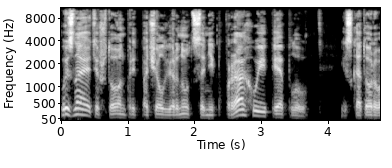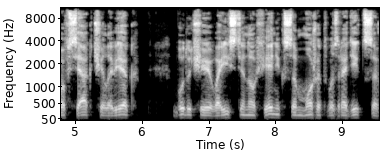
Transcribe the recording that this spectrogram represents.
Вы знаете, что он предпочел вернуться не к праху и пеплу, из которого всяк человек, будучи воистину фениксом, может возродиться,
